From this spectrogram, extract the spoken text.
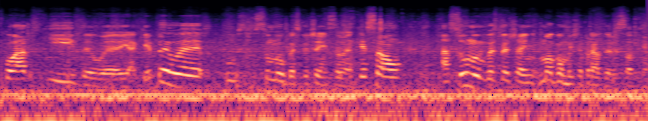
składki były jakie były, sumy ubezpieczeń są jakie są, a sumy ubezpieczeń mogą być naprawdę wysokie.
